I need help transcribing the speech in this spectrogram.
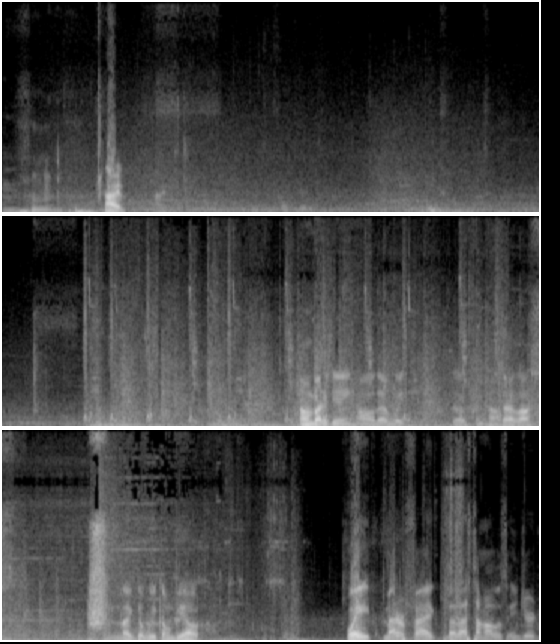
Hmm. Alright. I'm about to gain all that weight, the few pounds that I lost. In like the week I'm gonna be out. Wait, matter of fact, the last time I was injured,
